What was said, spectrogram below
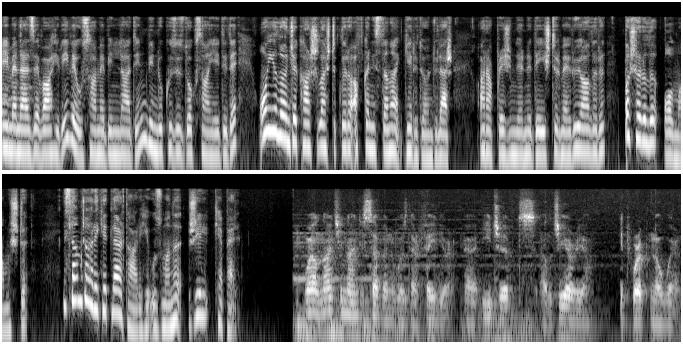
Eymen el-Zevahiri ve Usame Bin Laden 1997'de 10 yıl önce karşılaştıkları Afganistan'a geri döndüler. Arap rejimlerini değiştirme rüyaları başarılı olmamıştı. İslamcı hareketler tarihi uzmanı Jill Keppel. Well, 1997 was their failure. Uh, Egypt, Algeria, it worked nowhere.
